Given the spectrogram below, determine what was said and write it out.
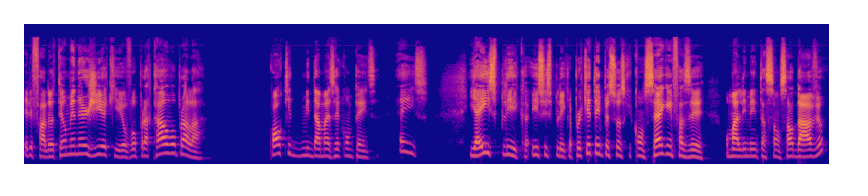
Ele fala: eu tenho uma energia aqui, eu vou para cá ou vou para lá. Qual que me dá mais recompensa? É isso. E aí explica, isso explica por que tem pessoas que conseguem fazer uma alimentação saudável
